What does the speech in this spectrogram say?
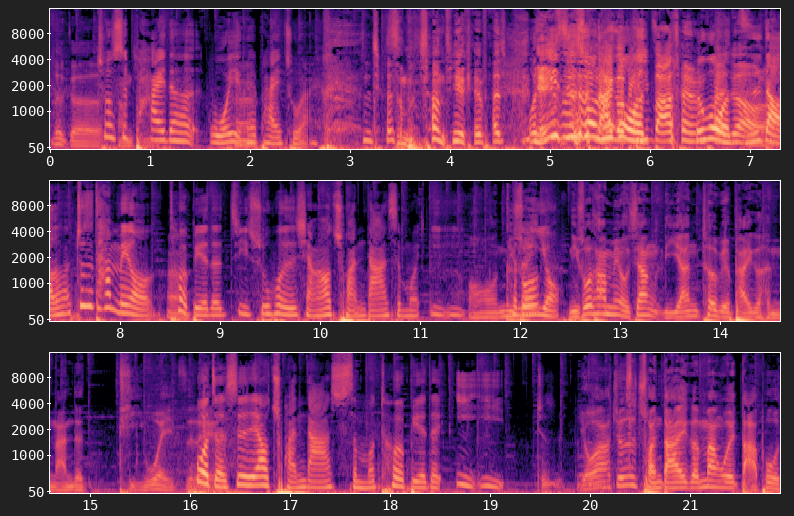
那个，就是拍的，我也可以拍出来。就是什么叫你也可以拍出？我的意思是说，如果我如果我指导的话，就是他没有嗯特别的技术或者想要传达什么意义，哦，你说可能有，你说他没有像李安特别排一个很难的体位之类，或者是要传达什么特别的意义，就是有啊，就是传达一个漫威打破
